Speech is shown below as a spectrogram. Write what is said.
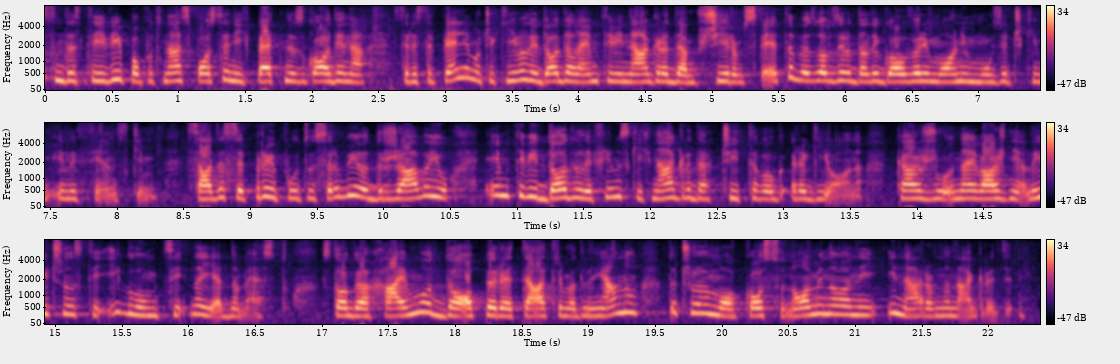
Sigurno sam da ste i vi, poput nas, poslednjih 15 godina s restrpljenjem očekivali dodala MTV nagrada širom sveta, bez obzira da li govorimo o onim muzičkim ili filmskim. Sada se prvi put u Srbiji održavaju MTV dodele filmskih nagrada čitavog regiona. Kažu najvažnije ličnosti i glumci na jednom mestu. Stoga hajmo do opere Teatre Madlijanum da čujemo ko su nominovani i naravno nagrađeni.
